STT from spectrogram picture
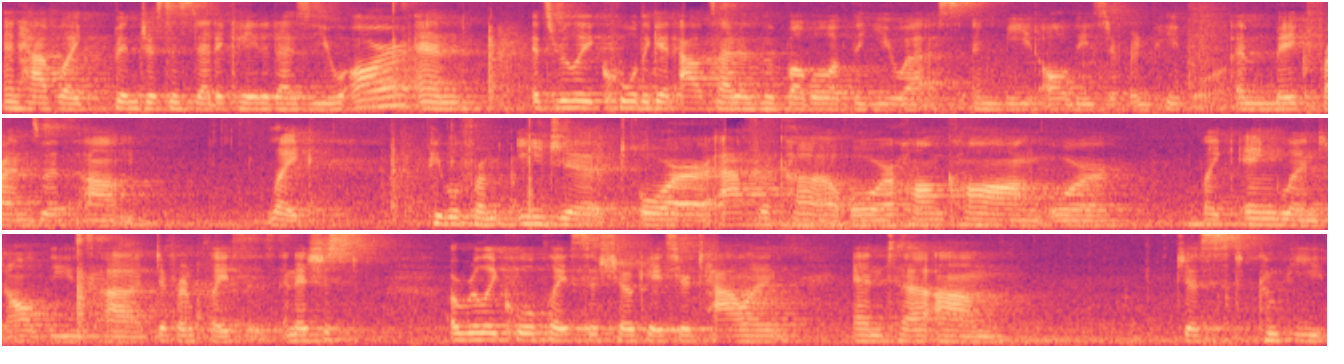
and have like been just as dedicated as you are and it's really cool to get outside of the bubble of the US and meet all these different people and make friends with um, like people from Egypt or Africa or Hong Kong or like England and all these uh, different places. And it's just a really cool place to showcase your talent and to um, just compete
